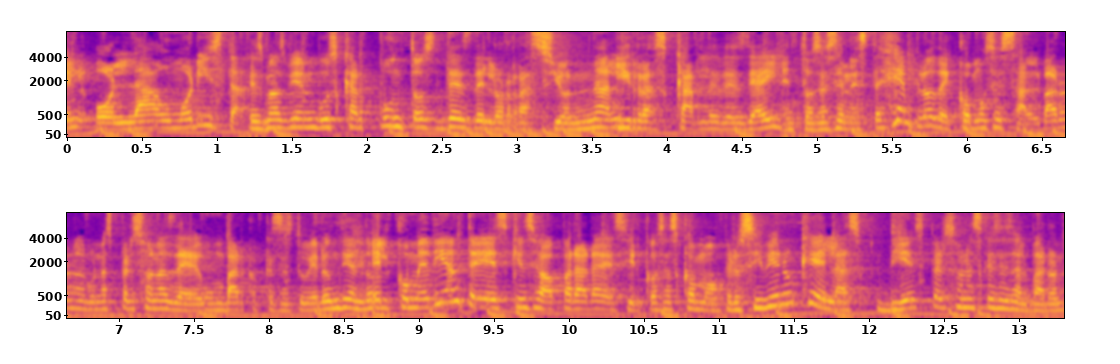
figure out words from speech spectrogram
él o la humorista es más bien buscar puntos desde lo racional y rascarle desde ahí. Entonces, en este ejemplo de cómo se salvaron algunas personas de un barco que se estuviera hundiendo, el comediante es quien se va a parar a decir cosas como, pero si vieron que las 10 personas que se salvaron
